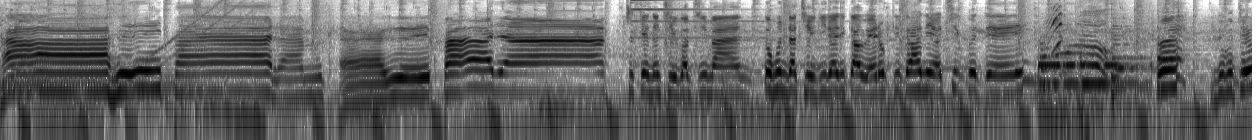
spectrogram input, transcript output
가을 바람 가을 바람 축제는 즐겁지만 또 혼자 즐기려니까 외롭기도 하네요 친구들 왜? 누구죠?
